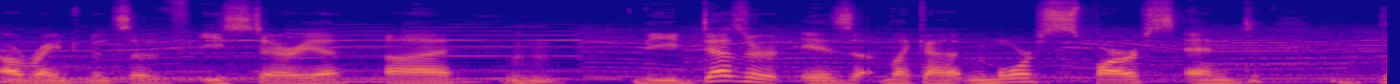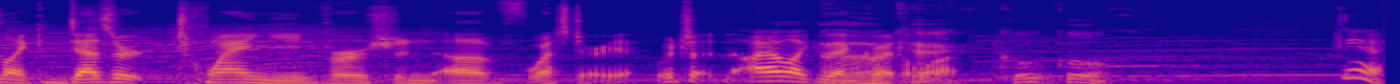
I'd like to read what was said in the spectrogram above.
arrangements of East Area. Uh, Mhm. The desert is like a more sparse and like desert twangy version of West Area, which I I like that quite a okay. lot. Cool. Cool. Yeah.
